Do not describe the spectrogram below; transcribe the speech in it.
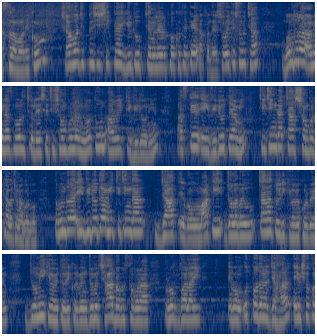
আসসালামু আলাইকুম। সহজ কৃষি শিক্ষা ইউটিউব চ্যানেলের পক্ষ থেকে আপনাদের সবাইকে শুভেচ্ছা। বন্ধুরা, আমি নাজমুল চলে এসেছি সম্পূর্ণ নতুন আরও একটি ভিডিও নিয়ে। আজকের এই ভিডিওতে আমি চিচিঙ্গা চাষ সম্পর্কে আলোচনা করব। তো বন্ধুরা, এই ভিডিওতে আমি চিচিঙ্গার জাত এবং মাটি, জলবায়ু, চারা তৈরি কীভাবে করবেন, জমি কীভাবে তৈরি করবেন, জমির সার ব্যবস্থাপনা রোগবালাই এবং উৎপাদনের যে হার, এই সকল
